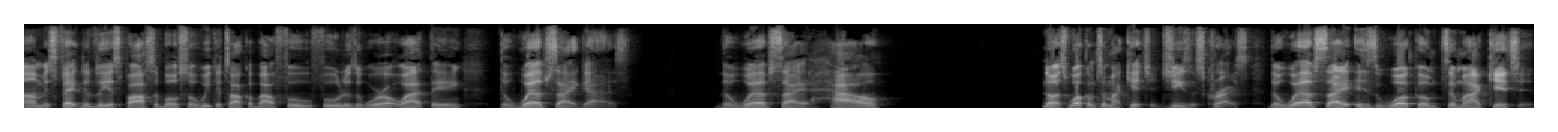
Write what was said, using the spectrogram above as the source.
um, effectively as possible so we could talk about food. Food is a worldwide thing. The website, guys. The website. How? No, it's welcome to my kitchen. Jesus Christ. The website is welcome to my kitchen.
